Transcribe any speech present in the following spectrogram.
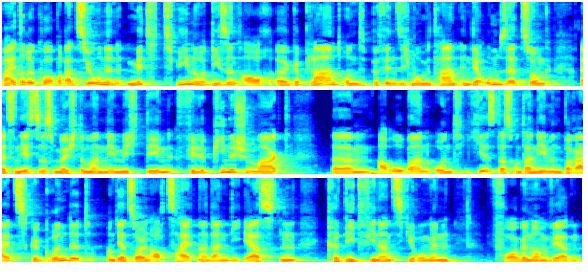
Weitere Kooperationen mit Twino, die sind auch äh, geplant und befinden sich momentan in der Umsetzung. Als nächstes möchte man nämlich den philippinischen Markt ähm, erobern und hier ist das Unternehmen bereits gegründet und jetzt sollen auch zeitnah dann die ersten Kreditfinanzierungen vorgenommen werden.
